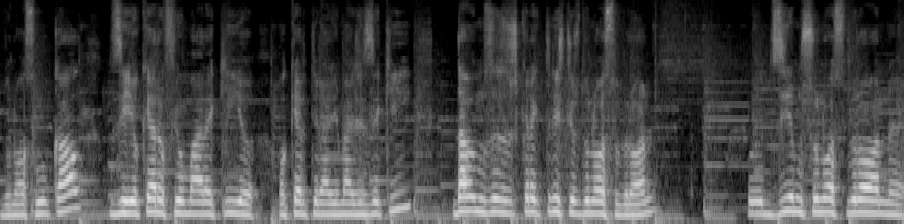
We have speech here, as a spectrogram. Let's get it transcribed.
do nosso local, dizia eu quero filmar aqui ou quero tirar imagens aqui, dávamos as características do nosso drone, dizíamos se o nosso drone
